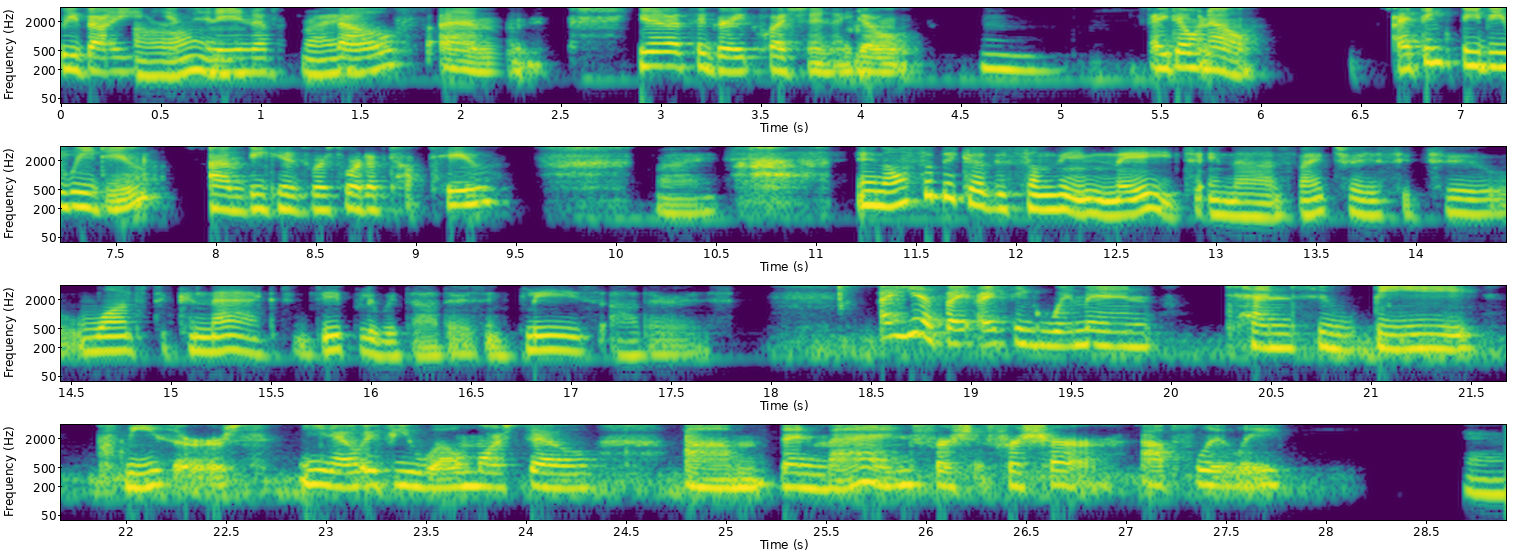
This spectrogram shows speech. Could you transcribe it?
we value the opinion of right? Um, you know, that's a great question. I don't, mm. I don't know. I think maybe we do um, because we're sort of taught to. Right. And also because it's something innate in us, right, Tracy, to want to connect deeply with others and please others. Uh, yes, I, I think women tend to be pleasers, you know, if you will, more so um, than men, for for sure, absolutely. Yeah,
